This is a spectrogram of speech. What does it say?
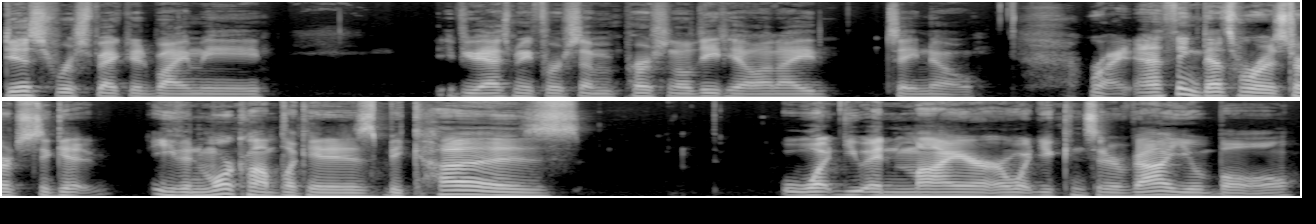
disrespected by me if you ask me for some personal detail and i say no Right. And I think that's where it starts to get even more complicated is because what you admire or what you consider valuable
